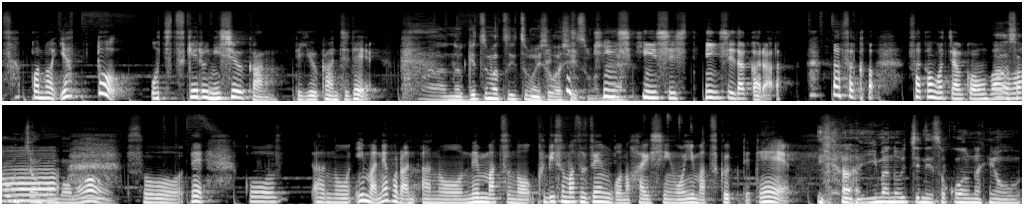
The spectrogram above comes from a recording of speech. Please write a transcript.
さ、この、やっと落ち着ける2週間っていう感じで、あの、月末いつも忙しいですもんね。瀕死、瀕死し、瀕死だから。坂、坂本ちゃんこんばんは。あ、坂本ちゃんこんばんは。そう。で、こう、あの、今ね、ほら、あの、年末のクリスマス前後の配信を今作ってて、いや、今のうちにそこの辺を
